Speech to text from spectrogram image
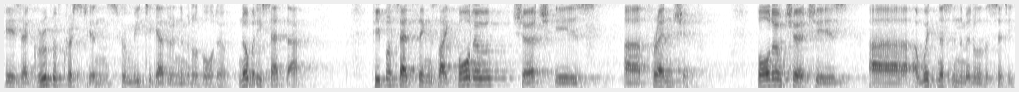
is a group of Christians who meet together in the middle of Bordeaux. Nobody said that. People said things like Bordeaux Church is uh, friendship. Bordeaux Church is uh, a witness in the middle of the city.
